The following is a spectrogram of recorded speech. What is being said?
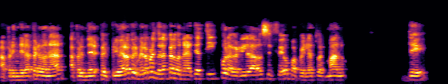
Aprender a perdonar, aprender, primero, primero aprender a perdonarte a ti por haberle dado ese feo papel a tu hermano de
